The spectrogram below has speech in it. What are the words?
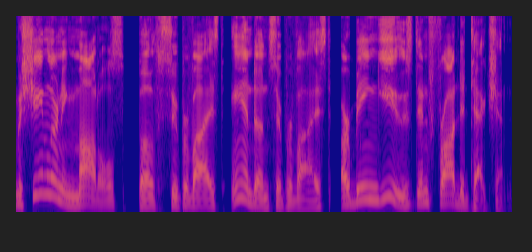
Machine learning models, both supervised and unsupervised, are being used in fraud detection.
